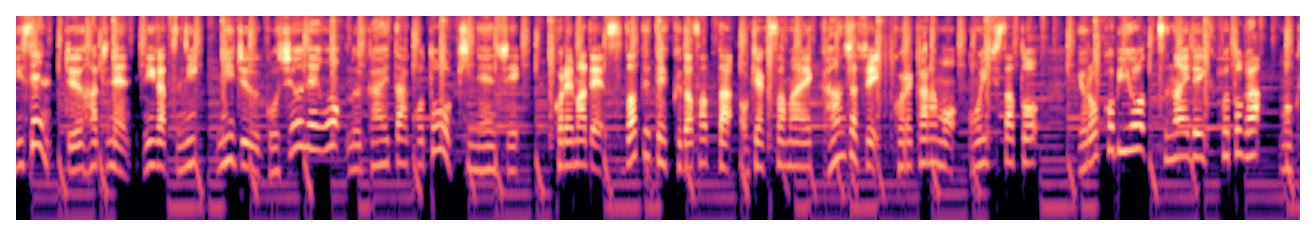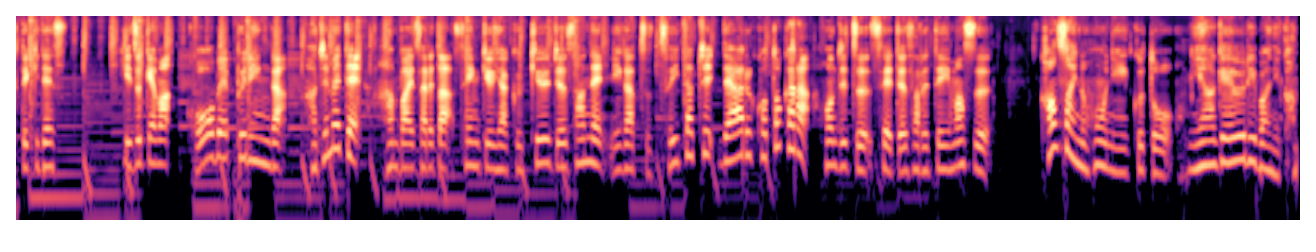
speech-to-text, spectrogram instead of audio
2018年2月に25周年を迎えたことを記念しこれまで育ててくださったお客様へ感謝しこれからも美味しさと喜びをつないでいくことが目的です。日付は神戸プリンが初めて販売された1993年2月1日であることから本日制定されています。関西の方に行くとお土産売り場に必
